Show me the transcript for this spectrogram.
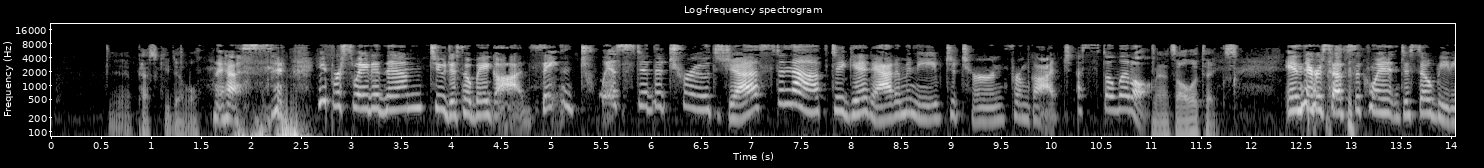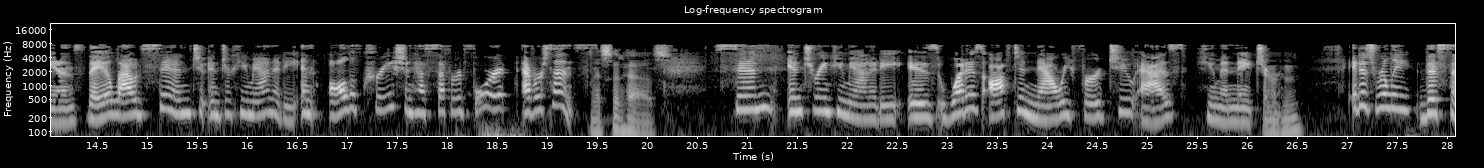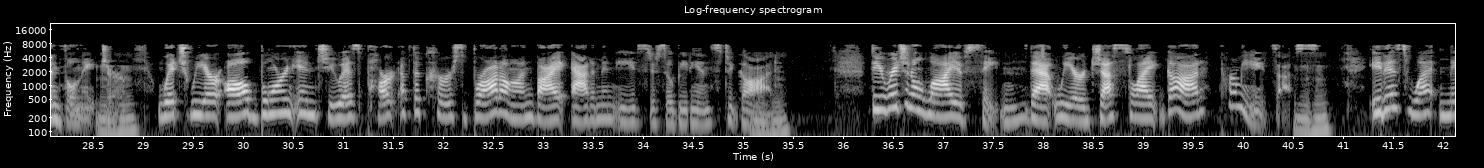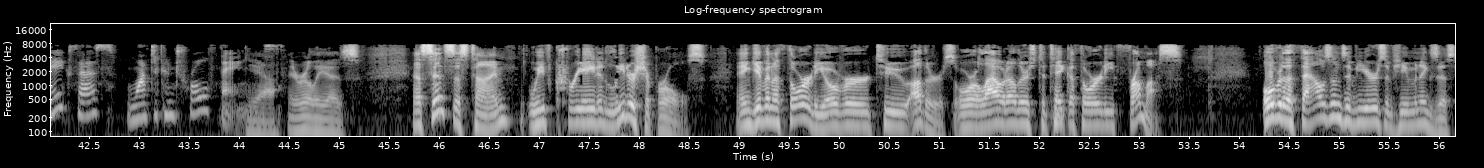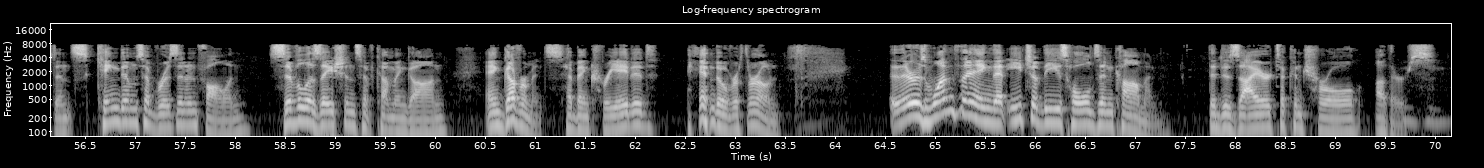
Yeah, pesky devil. Yes. he persuaded them to disobey God. Satan twisted the truth just enough to get Adam and Eve to turn from God, just a little. That's all it takes. In their subsequent disobedience, they allowed sin to enter humanity, and all of creation has suffered for it ever since. Yes, it has. Sin entering humanity is what is often now referred to as human nature. Mm-hmm. It is really this sinful nature, mm-hmm. which we are all born into as part of the curse brought on by Adam and Eve's disobedience to God. Mm-hmm. The original lie of Satan that we are just like God permeates us. Mm-hmm. It is what makes us want to control things. Yeah, it really is. Now, since this time, we've created leadership roles and given authority over to others or allowed others to take authority from us. Over the thousands of years of human existence, kingdoms have risen and fallen, civilizations have come and gone, and governments have been created and overthrown. There is one thing that each of these holds in common the desire to control others. Mm-hmm.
